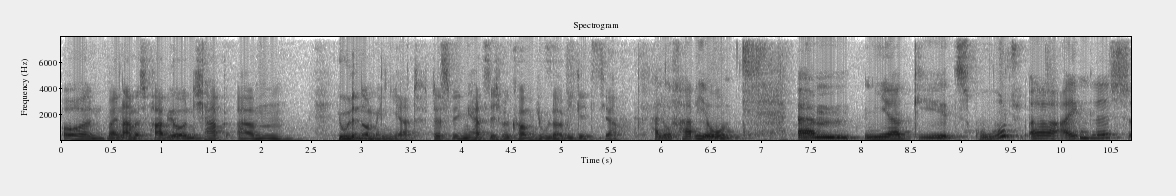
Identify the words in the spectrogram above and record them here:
und mein Name ist Fabio und ich habe ähm, Jule nominiert. Deswegen herzlich willkommen, Jule. Wie geht's dir? Hallo Fabio. Ähm, mir geht's gut äh, eigentlich.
